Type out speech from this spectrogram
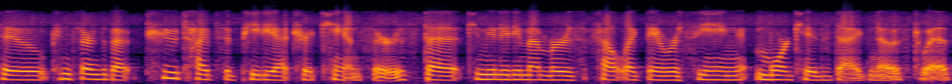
to concerns about two types of pediatric cancers that community members felt like they were seeing more kids diagnosed with.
